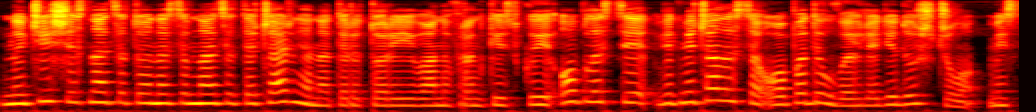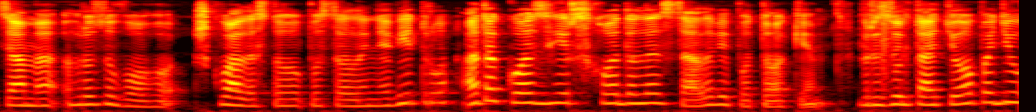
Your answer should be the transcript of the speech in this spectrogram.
Вночі з 16 на 17 червня на території Івано-Франківської області відмічалися опади у вигляді дощу, місцями грозового, шквалистого посилення вітру, а також з гір сходили селеві потоки. В результаті опадів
